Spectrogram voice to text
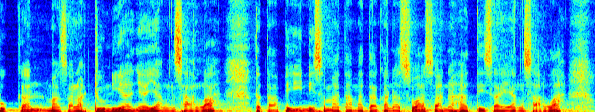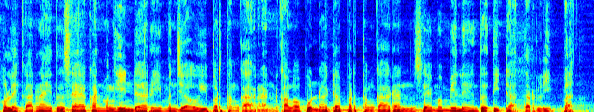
bukan masalah dunianya yang salah, tetapi ini semata-mata karena suasana hati saya yang salah. Oleh karena itu saya akan menghindari menjauhi pertengkaran. Kalaupun ada pertengkaran, saya memilih untuk tidak terlibat.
